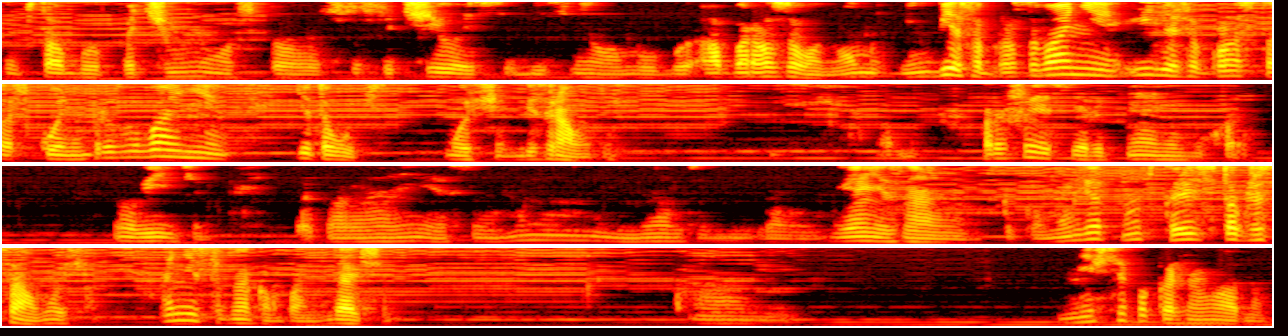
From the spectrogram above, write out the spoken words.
написал бы почему, что, что случилось, объяснил, он был бы образован. Он без образования или же просто школьное образование где-то учится. В общем, безграмотный. Хорошо, если рытня не бухает. Ну, видите. Так, ну, я не знаю, какому лет, ну, скорее всего, так же сам, общем. Они с одной компанией. Дальше. Не все покажем, ладно.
